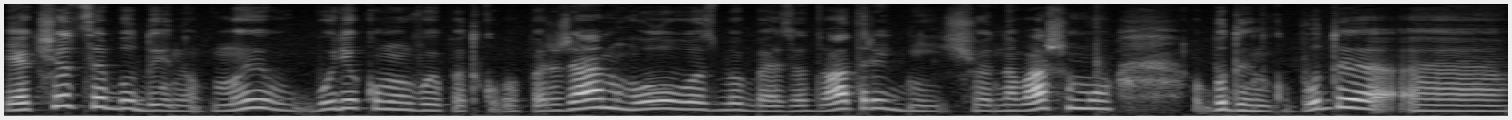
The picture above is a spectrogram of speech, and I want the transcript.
Якщо це будинок, ми в будь-якому випадку попереджаємо голову ОСББ за 2-3 дні, що на вашому будинку буде е,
